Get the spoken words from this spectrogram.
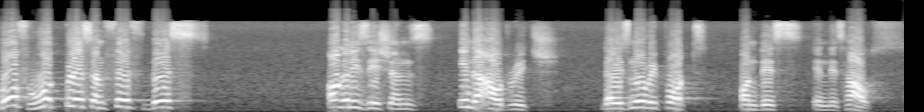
both workplace and faith-based organizations in the outreach. there is no report on this in this House.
